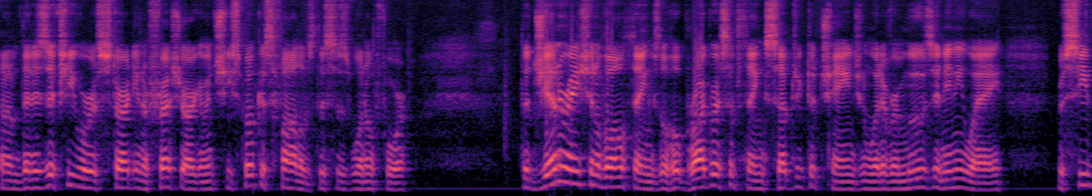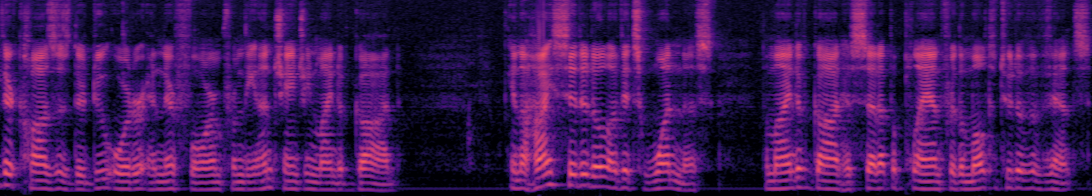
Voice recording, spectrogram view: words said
um, that as if she were starting a fresh argument, she spoke as follows. This is 104. The generation of all things, the whole progress of things subject to change, and whatever moves in any way, receive their causes, their due order, and their form from the unchanging mind of God. In the high citadel of its oneness, the mind of God has set up a plan for the multitude of events.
